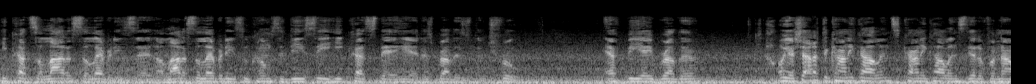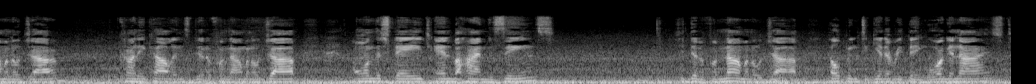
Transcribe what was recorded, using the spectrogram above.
He cuts a lot of celebrities. A lot of celebrities who comes to D.C., he cuts their hair. This brother is the truth. FBA brother. Oh yeah, shout out to Connie Collins. Connie Collins did a phenomenal job. Connie Collins did a phenomenal job on the stage and behind the scenes. She did a phenomenal job helping to get everything organized.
